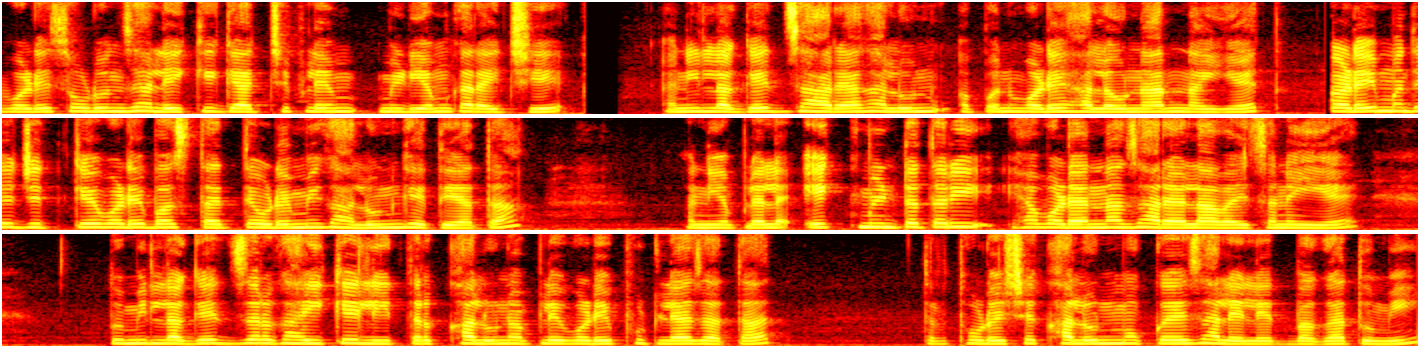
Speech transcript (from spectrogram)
वडे सोडून झाले की गॅसची फ्लेम मिडियम करायची आहे. आणि लगेच झाऱ्या घालून आपण वडे हलवणार नाही आहेत कढईमध्ये जितके वडे बसत आहेत तेवढे मी घालून घेते आता. आणि आपल्याला एक मिनटं तरी ह्या वड्यांना झाऱ्या लावायचा नाही आहे तुम्ही लगेच जर घाई केली तर खालून आपले वडे फुटल्या जातात. तर थोडेसे खालून मोकळे झालेले आहेत बघा तुम्ही.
